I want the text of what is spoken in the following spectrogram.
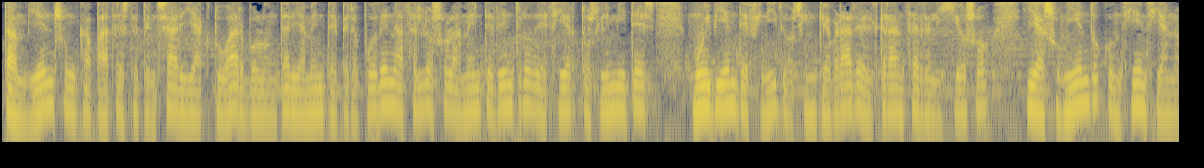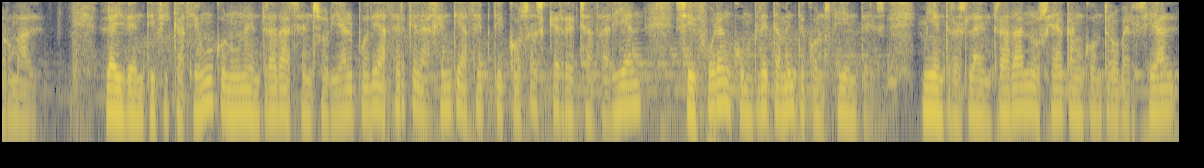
También son capaces de pensar y actuar voluntariamente, pero pueden hacerlo solamente dentro de ciertos límites muy bien definidos, sin quebrar el trance religioso y asumiendo conciencia normal. La identificación con una entrada sensorial puede hacer que la gente acepte cosas que rechazarían si fueran completamente conscientes, mientras la entrada no sea tan controversial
